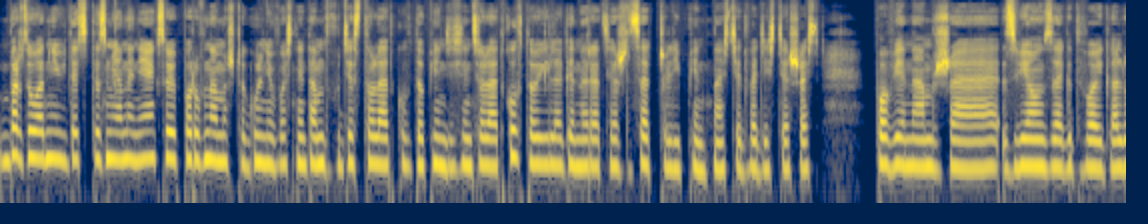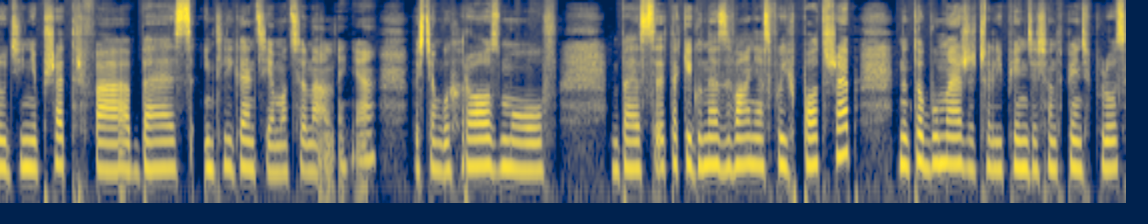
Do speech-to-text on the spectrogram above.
bardzo ładnie widać te zmiany, nie? Jak sobie porównamy szczególnie właśnie tam 20-latków do 50-latków, to ile generacja Z, czyli 15-26, powie nam, że związek dwojga ludzi nie przetrwa bez inteligencji emocjonalnej, nie? Bez ciągłych rozmów, bez takiego nazywania swoich potrzeb, no to boomerzy, czyli 55+, plus,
